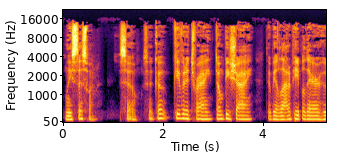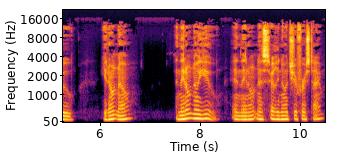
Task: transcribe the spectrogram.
at least this one. So, so go give it a try. Don't be shy. There'll be a lot of people there who you don't know and they don't know you and they don't necessarily know it's your first time.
